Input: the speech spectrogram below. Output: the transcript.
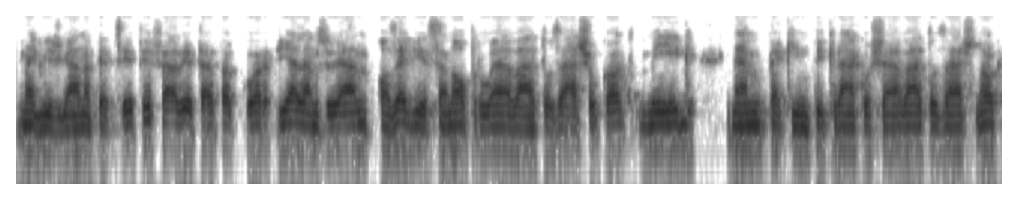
megvizsgálnak egy CT felvételt, akkor jellemzően az egészen apró elváltozásokat még nem tekintik rákos elváltozásnak,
